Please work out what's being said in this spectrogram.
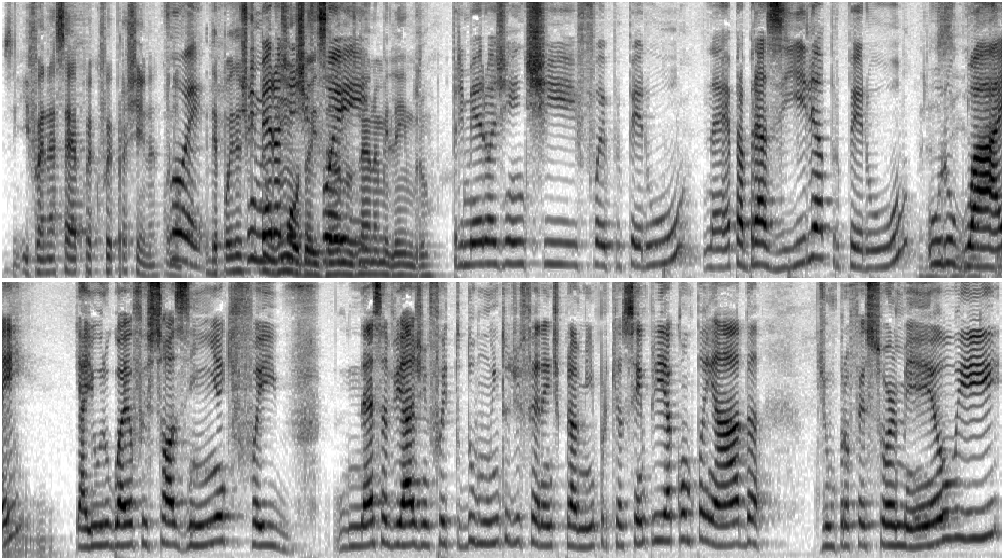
Sim, E foi nessa época que foi pra China. Foi. Depois acho Primeiro que um ou gente dois foi- anos, né? Não me lembro. Primeiro a gente foi pro Peru, né? Pra Brasília, pro Peru, Uruguai. E aí Uruguai eu fui sozinha, que foi nessa viagem foi tudo muito diferente pra mim, porque eu sempre ia acompanhada de um professor meu e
